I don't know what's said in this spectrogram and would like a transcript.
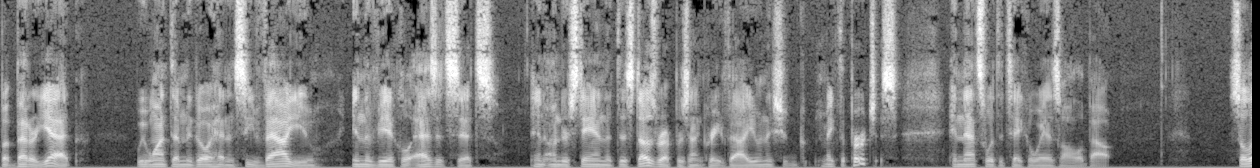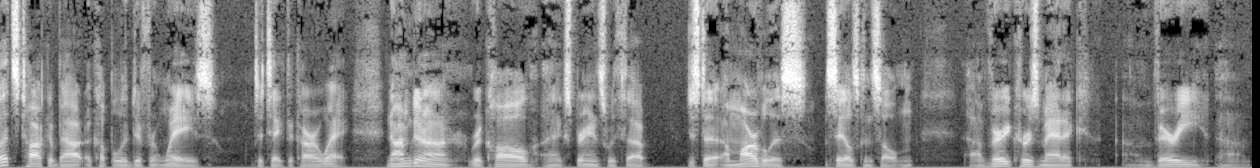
But better yet, we want them to go ahead and see value in the vehicle as it sits and understand that this does represent great value and they should make the purchase. And that's what the takeaway is all about. So let's talk about a couple of different ways to take the car away. Now, I'm going to recall an experience with uh, just a, a, marvelous sales consultant, uh, very charismatic, uh, very, um,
